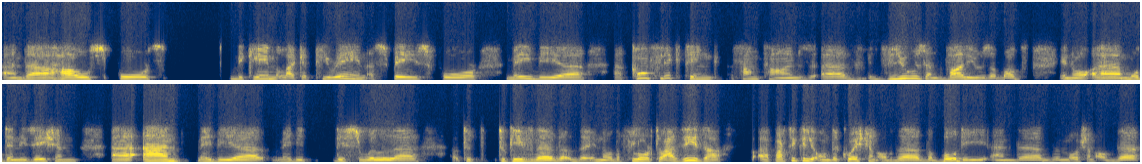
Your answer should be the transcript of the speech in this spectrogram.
and uh, how sports became like a terrain, a space for maybe uh, uh, conflicting sometimes uh, views and values about you know uh, modernization, uh, and maybe uh, maybe this will to to give the, the, the, you know the floor to Aziza. particularly on the question of the, the body and the notion of the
